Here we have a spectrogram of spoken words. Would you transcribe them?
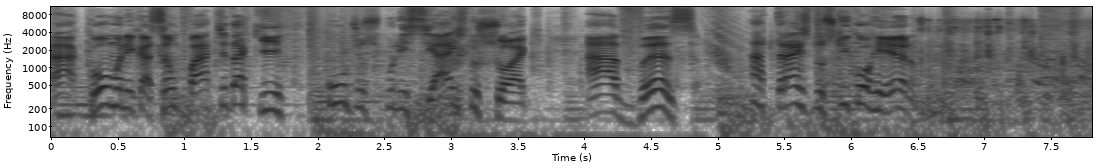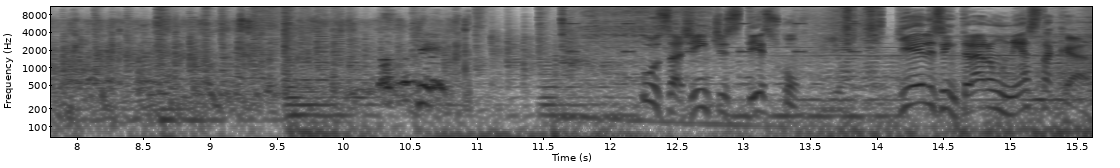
A comunicação parte daqui, onde os policiais do choque avançam atrás dos que correram. Os agentes desconfiam que eles entraram nesta casa.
